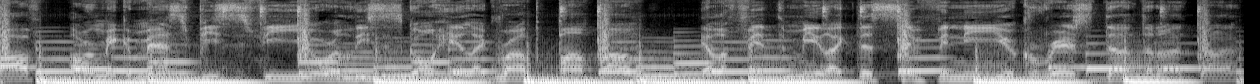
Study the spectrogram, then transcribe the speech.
off. Or make a masterpiece for you, or at least it's gonna hit like rump pum pum. Elephant to me like the symphony. Your career's done done done.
